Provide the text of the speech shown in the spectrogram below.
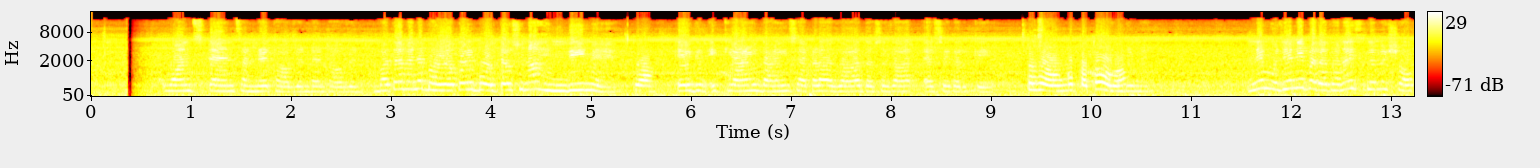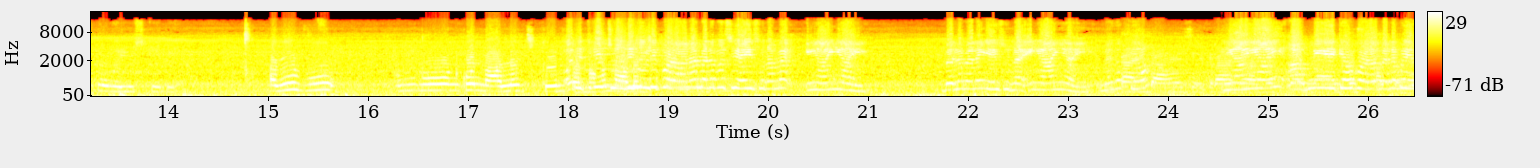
Once ten hundred thousand ten thousand बता मैंने भैया को ही बोलते हुए सुना हिंदी में। क्या? एक दिन इक्यावन दाई सैकड़ा हज़ार दस हज़ार ऐसे करके। तो उनको पता होगा? हिंदी में। नहीं मुझे नहीं पता था ना इसलिए मैं शौक हो गई उसके लिए। अरे वो वो उनको नॉलेज और इतनी जल्दी जल्दी पढ़ा ना मैंने बस यही सुना मैं यहाँ आई पहले मैंने यही सुना यहाँ आई दाएँ क्या? यहाँ आई? आपने ये क्या पढ़ा? मैंने भैया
